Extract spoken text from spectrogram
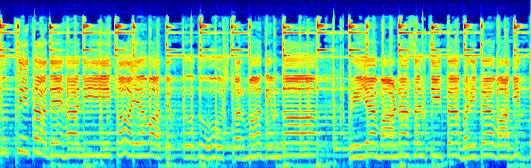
ಕುತ್ತಿತ ದೇಹನಿ ಕಾಯವ ತೆತ್ತು ದುಷ್ಕರ್ಮದಿಂದ. ಕ್ರಿಯಮಾಣ ಸಂಚಿತ ಭರಿತವಾಗಿದ್ದ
